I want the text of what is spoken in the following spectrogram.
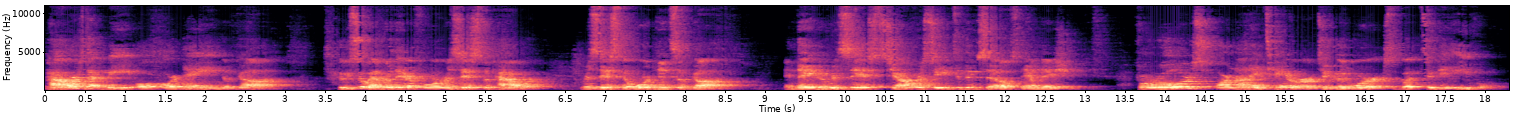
Powers that be are ordained of God. Whosoever therefore resists the power, resist the ordinance of God, and they who resist shall receive to themselves damnation. For rulers are not a terror to good works, but to the evil.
